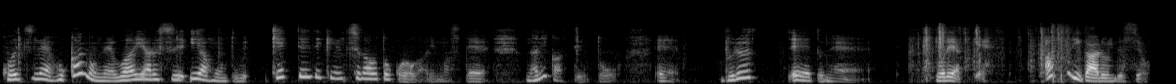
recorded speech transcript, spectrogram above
こいつね、他のね、ワイヤレスイヤホンと決定的に違うところがありまして、何かっていうと、えー、ブルー、えっ、ー、とね、どれやっけ？アプリがあるんですよ。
